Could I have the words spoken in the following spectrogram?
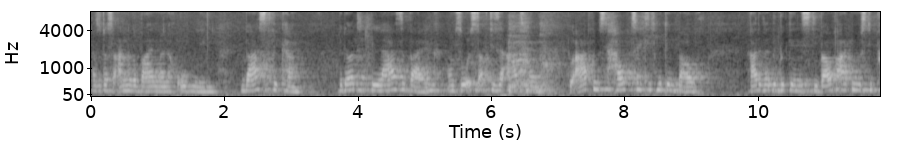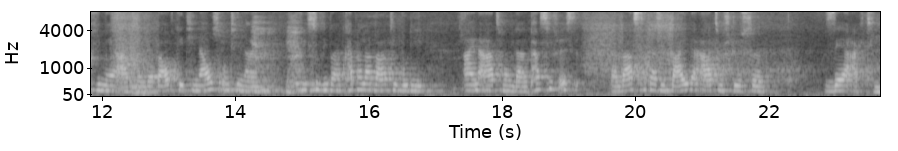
Also das andere Bein mal nach oben legen. Bastrika bedeutet Blasebalg und so ist auch diese Atmung. Du atmest hauptsächlich mit dem Bauch. Gerade wenn du beginnst, die Bauchatmung ist die Primäratmung. Der Bauch geht hinaus und hinein. Nicht so wie beim Kapalabhati, wo die eine Atmung dann passiv ist. Beim Bastrika sind beide Atemstöße sehr aktiv.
